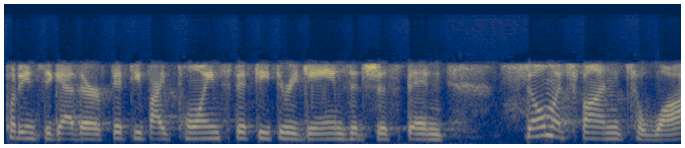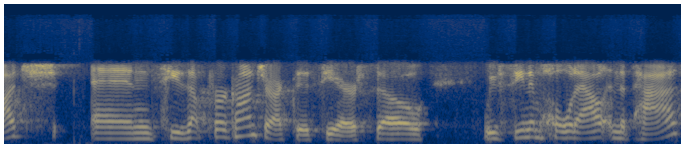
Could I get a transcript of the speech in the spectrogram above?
putting together 55 points, 53 games. It's just been so much fun to watch. And he's up for a contract this year. So we've seen him hold out in the past.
